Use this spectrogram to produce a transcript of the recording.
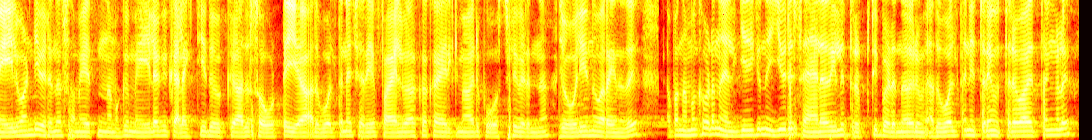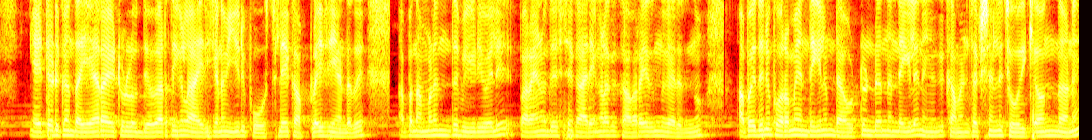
മെയിൽ വണ്ടി വരുന്ന സമയത്ത് നമുക്ക് മെയിലൊക്കെ കളക്ട് ചെയ്ത് വെക്കുക അത് സോർട്ട് ചെയ്യുക. അതുപോലെ തന്നെ ചെറിയ ഫയൽ വർക്കൊക്കെ ആയിരിക്കും ആ ഒരു പോസ്റ്റിൽ വരുന്ന ജോലി എന്ന് പറയുന്നത്. അപ്പോൾ നമുക്കിവിടെ നൽകിയിരിക്കുന്ന ഈ ഒരു സാലറിയിൽ തൃപ്തിപ്പെടുന്നവരും അതുപോലെ തന്നെ ഇത്രയും ഉത്തരവാദിത്തങ്ങൾ ഏറ്റെടുക്കാൻ തയ്യാറായിട്ടുള്ള ഉദ്യോഗാർത്ഥികളായിരിക്കണം ഈ ഒരു പോസ്റ്റിലേക്ക് അപ്ലൈ ചെയ്യേണ്ടത്. അപ്പോൾ നമ്മൾ ഇന്നത്തെ വീഡിയോയിൽ പറയാൻ ഉദ്ദേശിച്ച കാര്യങ്ങളൊക്കെ കവർ ചെയ്തെന്ന് കരുതുന്നു. അപ്പോൾ ഇതിന് പുറമെ എന്തെങ്കിലും ഡൗട്ട് ഉണ്ടെന്നുണ്ടെങ്കിൽ നിങ്ങൾക്ക് കമന്റ് സെക്ഷനിൽ ചോദിക്കാവുന്നതാണ്.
